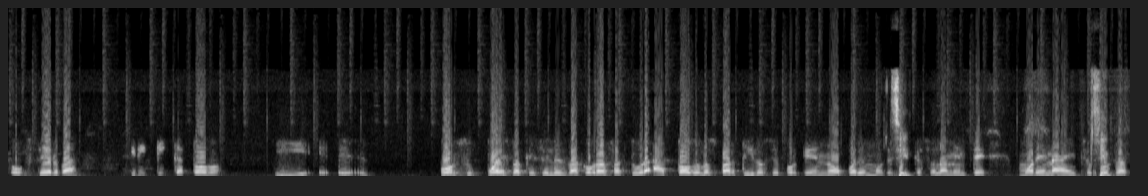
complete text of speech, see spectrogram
observa, critica todo y eh, eh, por supuesto que se les va a cobrar factura a todos los partidos, ¿eh? porque no podemos decir que solamente Morena ha hecho cosas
